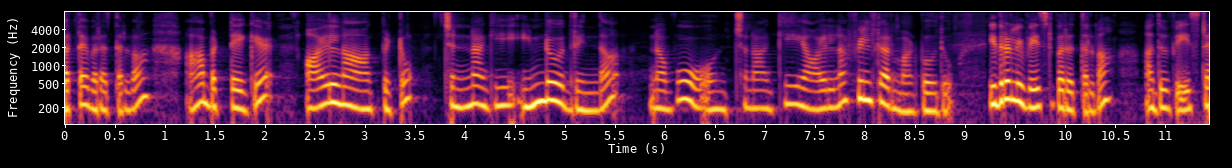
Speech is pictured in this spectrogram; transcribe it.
ಬಟ್ಟೆ ಬರುತ್ತಲ್ವ? ಆ ಬಟ್ಟೆಗೆ ಆಯಿಲ್ನ ಹಾಕ್ಬಿಟ್ಟು ಚೆನ್ನಾಗಿ ಹಿಂಡೋದ್ರಿಂದ ನಾವು ಚೆನ್ನಾಗಿ ಆಯಿಲ್ನ ಫಿಲ್ಟರ್ ಮಾಡ್ಬೋದು. ಇದರಲ್ಲಿ ವೇಸ್ಟ್ ಬರುತ್ತಲ್ವ? ಅದು ವೇಸ್ಟೇ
